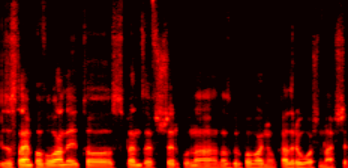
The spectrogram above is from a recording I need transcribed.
zostałem powołany, to spędzę w Szczyrku na, na zgrupowaniu kadry U18.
